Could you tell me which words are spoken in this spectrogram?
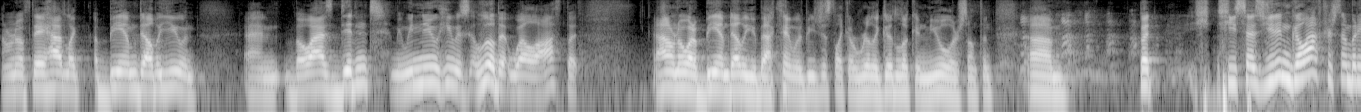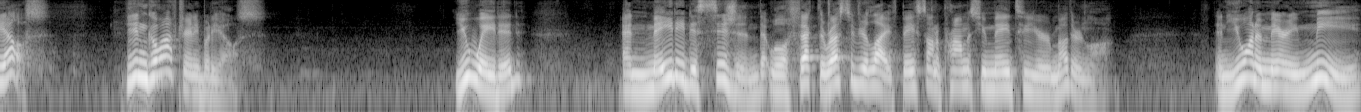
I don't know if they had like a BMW and, and Boaz didn't. I mean, we knew he was a little bit well off, but I don't know what a BMW back then would be, just like a really good looking mule or something. Um, but he says, You didn't go after somebody else. You didn't go after anybody else. You waited and made a decision that will affect the rest of your life based on a promise you made to your mother in law. And you want to marry me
